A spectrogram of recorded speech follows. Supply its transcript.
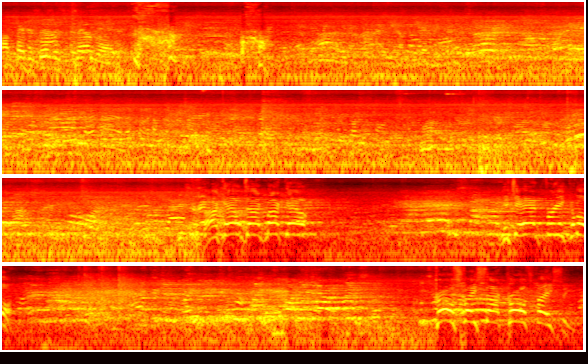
Rock, paper, scissors, it sounds like. Back out, Zach, back out. Get your head free, come on. Cross face, cross facing.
